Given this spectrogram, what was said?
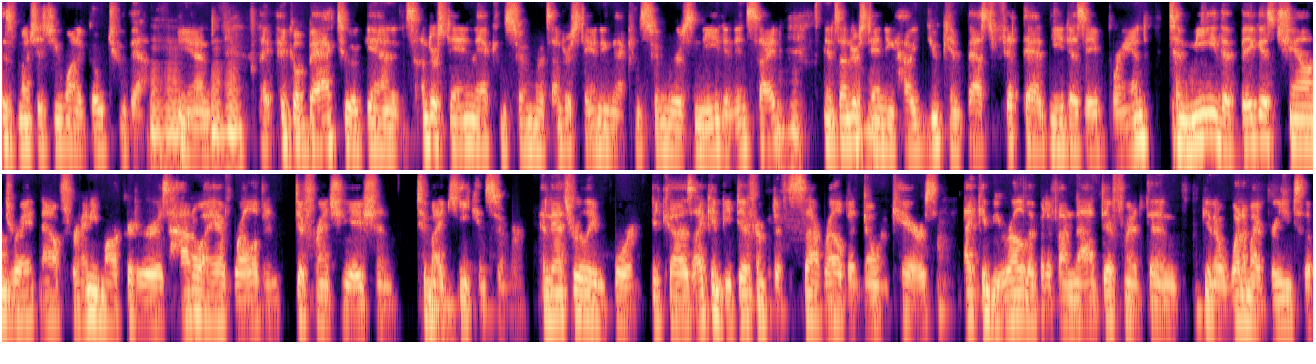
as much as you want to go to them. Mm-hmm. And mm-hmm. I, I, go back to again, it's understanding that consumer, it's understanding that consumer's need and insight, mm-hmm. and it's understanding how you can best fit that need as a brand. To me, the biggest challenge right now for any marketer is how do I have relevant differentiation to my key consumer. And that's really important because I can be different, but if it's not relevant, no one cares. I can be relevant, but if I'm not different, then, you know, what am I bringing to the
